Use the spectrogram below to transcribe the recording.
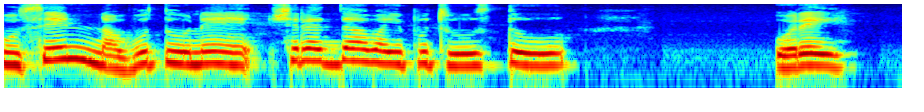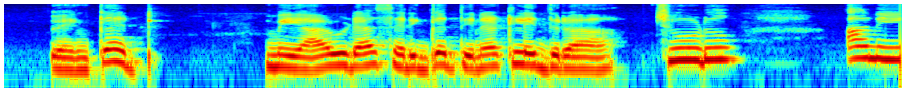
హుసేన్ నవ్వుతూనే శ్రద్ధ వైపు చూస్తూ ఒరేయ్ వెంకట్ మీ ఆవిడ సరిగ్గా తినట్లేదురా చూడు అని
